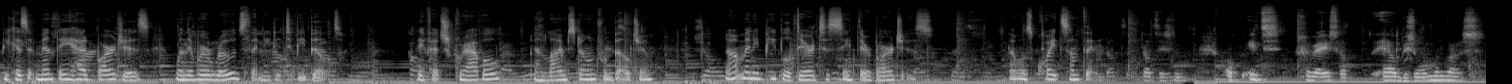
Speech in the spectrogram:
because it meant they had barges when there were roads that needed to be built. They fetched gravel and limestone from Belgium. Not many people dared to sink their barges. That was quite something. Dat, dat is ook iets geweest wat heel bijzonder was.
